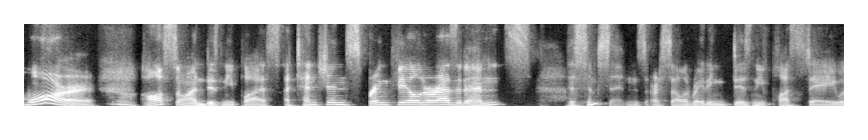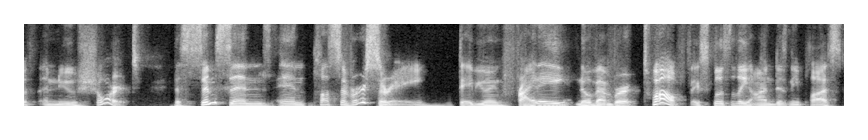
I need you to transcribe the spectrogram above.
more. Also on Disney Plus, attention Springfield residents. The Simpsons are celebrating Disney Plus Day with a new short. The Simpsons in Plusaversary, debuting Friday, November 12th, exclusively on Disney Plus,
